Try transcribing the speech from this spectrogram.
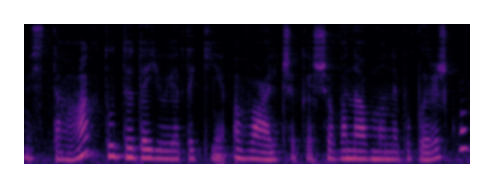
Ось так. Тут додаю я такі овальчики, що вона в мене пупиришку,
